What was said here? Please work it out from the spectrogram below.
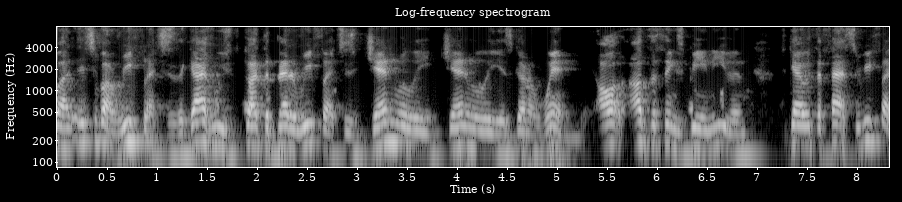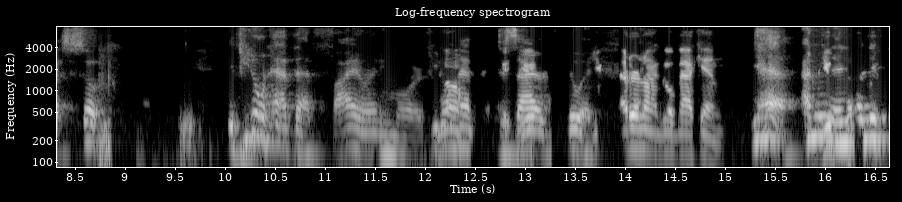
But it's about reflexes. The guy who's got the better reflexes generally, generally is going to win. All other things being even, the guy with the faster reflexes. So if you don't have that fire anymore, if you don't No. have that You- desire to do it, You better not go back in. yeah, I mean, You- and, and if,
